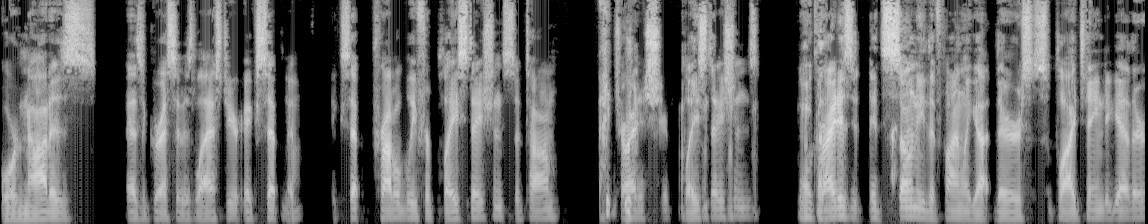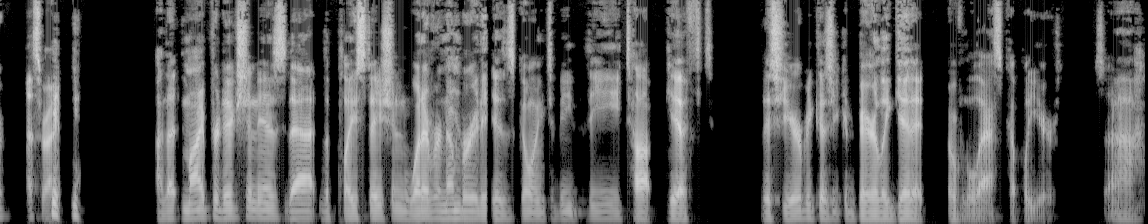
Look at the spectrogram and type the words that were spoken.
or not as, as aggressive as last year, except, except probably for PlayStation. So Tom, try to ship PlayStations. Okay. Right as it, it's Sony that finally got their supply chain together. That's right. uh, that my prediction is that the PlayStation, whatever number it is, going to be the top gift this year because you could barely get it over the last couple of years. So ah,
